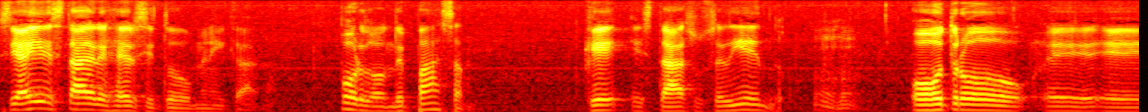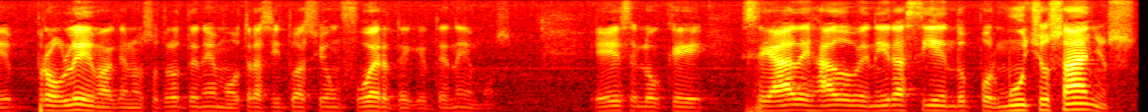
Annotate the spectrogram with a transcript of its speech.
Si ahí está el ejército dominicano, ¿por dónde pasan? ¿Qué está sucediendo? Otro problema que nosotros tenemos, otra situación fuerte que tenemos, es lo que se ha dejado venir haciendo por muchos años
